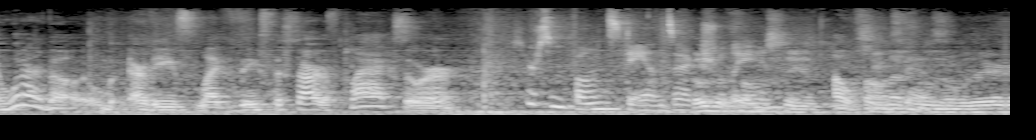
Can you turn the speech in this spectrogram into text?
And what are the are these like these the start of plaques or? Those are some phone stands, actually. Those are actually. phone stands. Oh, You see phone my stands. phone over there.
